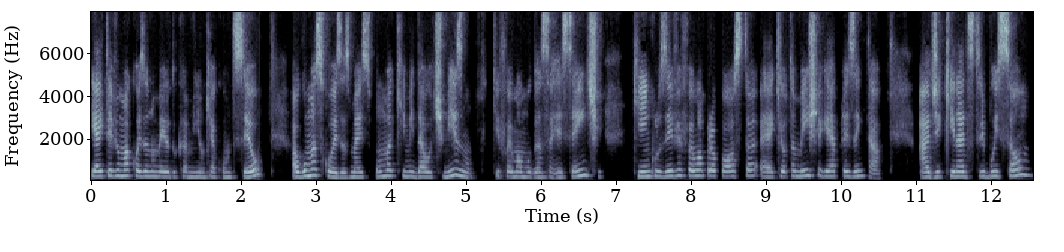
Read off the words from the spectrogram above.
E aí teve uma coisa no meio do caminho que aconteceu, algumas coisas, mas uma que me dá otimismo, que foi uma mudança recente, que inclusive foi uma proposta é, que eu também cheguei a apresentar, a de que na distribuição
